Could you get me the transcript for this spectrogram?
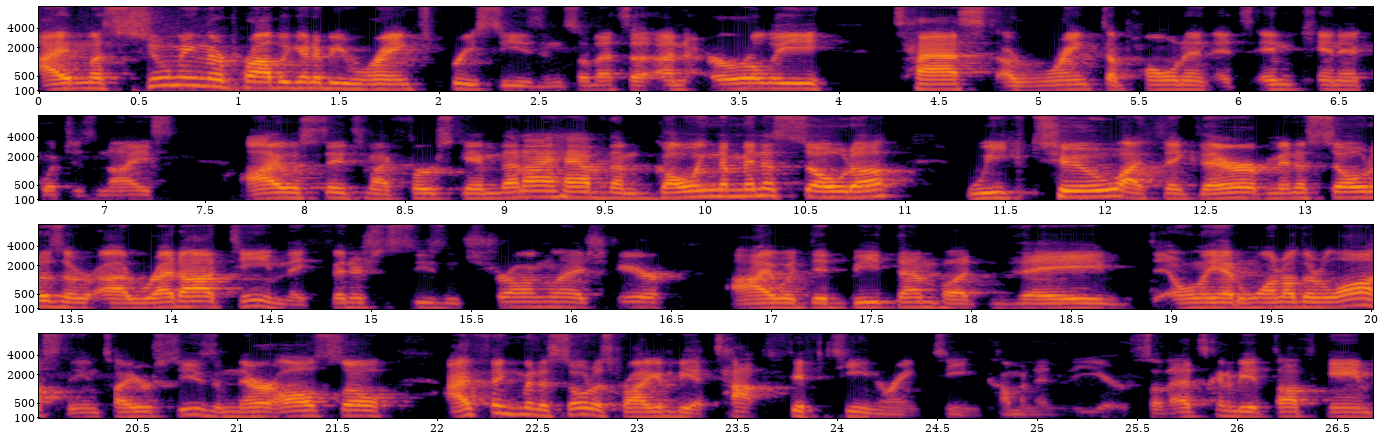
I'm assuming they're probably going to be ranked preseason. So that's a, an early test, a ranked opponent. It's in Kinnick, which is nice. Iowa State's my first game. Then I have them going to Minnesota week two. I think they're Minnesota's a, a red hot team. They finished the season strong last year. Iowa did beat them, but they only had one other loss the entire season. They're also, I think Minnesota's probably going to be a top 15 ranked team coming into the year. So that's going to be a tough game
